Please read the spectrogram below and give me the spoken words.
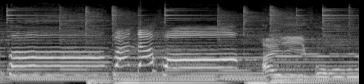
wonderful ハイリーフォー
